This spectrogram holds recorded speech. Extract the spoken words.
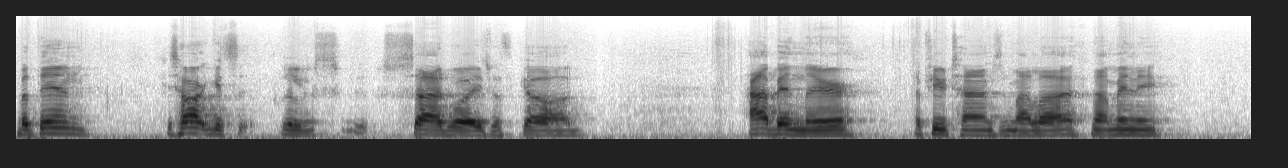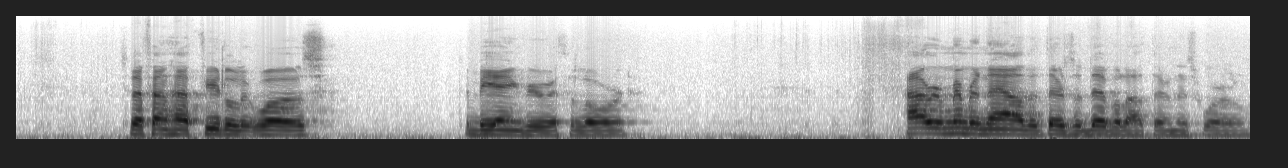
But then his heart gets a little sideways with God. I've been there a few times in my life, not many, till I found how futile it was to be angry with the Lord. I remember now that there's a devil out there in this world.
